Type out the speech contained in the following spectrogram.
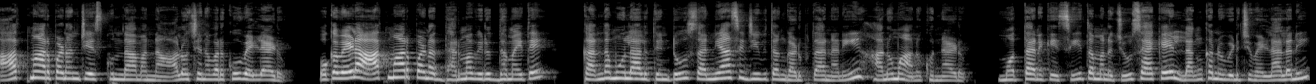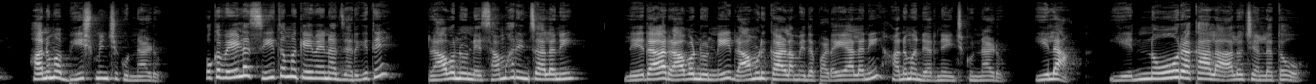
ఆత్మార్పణం చేసుకుందామన్న ఆలోచన వరకు వెళ్ళాడు. ఒకవేళ ఆత్మార్పణ ధర్మ విరుద్ధమైతే కందమూలాలు తింటూ సన్యాసి జీవితం గడుపుతానని హనుమ అనుకున్నాడు. మొత్తానికి సీతమ్మను చూశాకే లంకను విడిచి వెళ్ళాలని హనుమ భీష్మించుకున్నాడు. ఒకవేళ సీతమ్మకేమైనా జరిగితే రావణుణ్ణి సంహరించాలని లేదా రావణుణ్ణి రాముడి కాళ్ళ మీద పడేయాలని హనుమ నిర్ణయించుకున్నాడు. ఇలా ఎన్నో రకాల ఆలోచనలతో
